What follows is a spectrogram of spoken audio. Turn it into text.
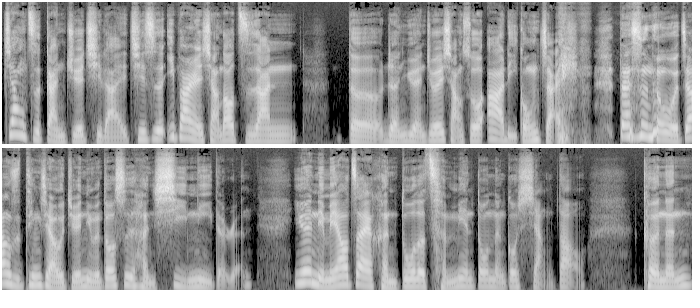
这样子感觉起来，其实一般人想到治安。的人员就会想说啊，理工宅，但是呢，我这样子听起来，我觉得你们都是很细腻的人，因为你们要在很多的层面都能够想到，可能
